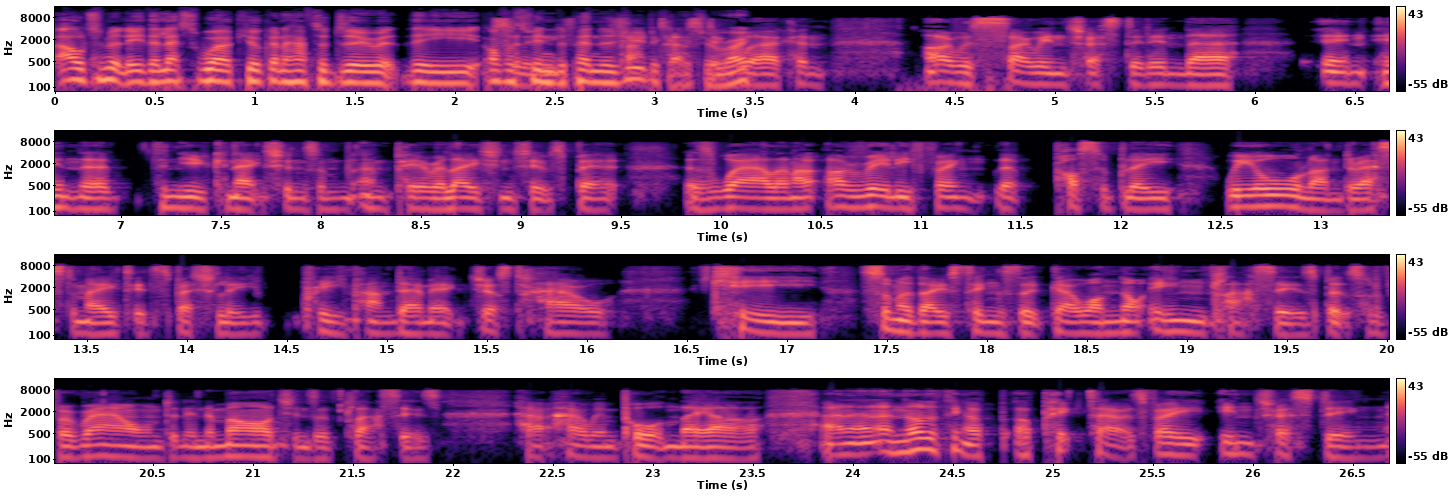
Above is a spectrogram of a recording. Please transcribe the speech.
ultimately the less work you're going to have to do at the Office Absolutely. of Independent Adjudicator, right? Work. And I was so interested in the in in the the new connections and, and peer relationships bit as well. And I, I, really think that possibly we all underestimated, especially pre-pandemic, just how key some of those things that go on not in classes but sort of around and in the margins of classes, how, how important they are. And another thing I, I picked out is very interesting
